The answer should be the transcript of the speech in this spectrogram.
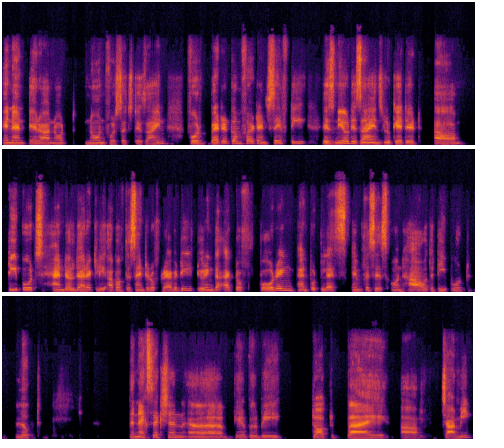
in an era not known for such design. For better comfort and safety, his new designs located um, teapots handle directly above the center of gravity during the act of pouring and put less emphasis on how the teapot looked. The next section uh, will be talked by um, Charmi.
